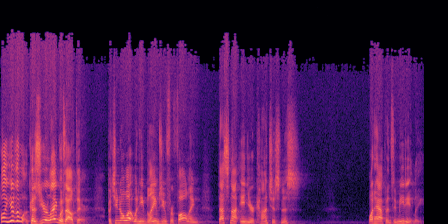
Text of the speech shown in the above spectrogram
Well, you're the one, because your leg was out there. But you know what? When he blames you for falling, that's not in your consciousness. What happens immediately?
